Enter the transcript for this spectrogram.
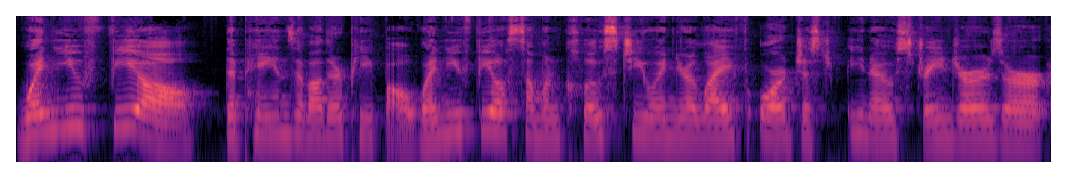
When you feel the pains of other people, when you feel someone close to you in your life or just, you know, strangers or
